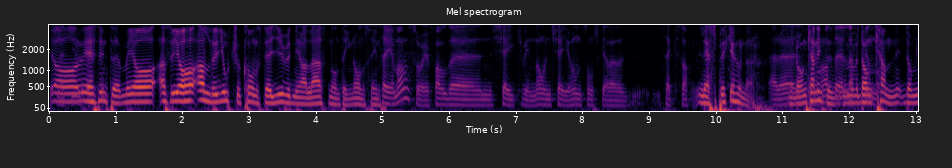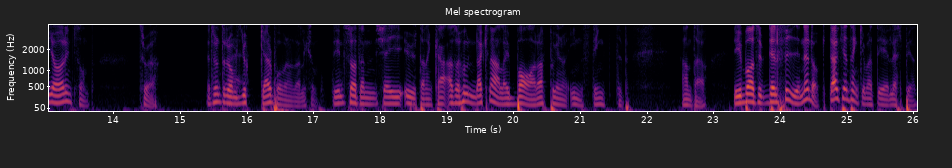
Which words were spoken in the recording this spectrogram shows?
Jag vet inte, men jag, alltså jag har aldrig gjort så konstiga ljud när jag har läst någonting någonsin Säger man så ifall det är en tjejkvinna och en tjejhund som ska sexa? Lesbiska hundar Men de kan inte, men de kan, de gör inte sånt Tror jag. Jag tror inte de juckar på varandra liksom. Det är inte så att en tjej utan en katt, alltså hundar knallar ju bara på grund av instinkt typ. Antar jag. Det är ju bara typ delfiner dock, där kan jag tänka mig att det är lesbien.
